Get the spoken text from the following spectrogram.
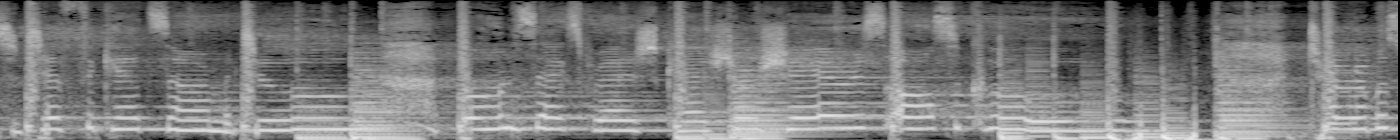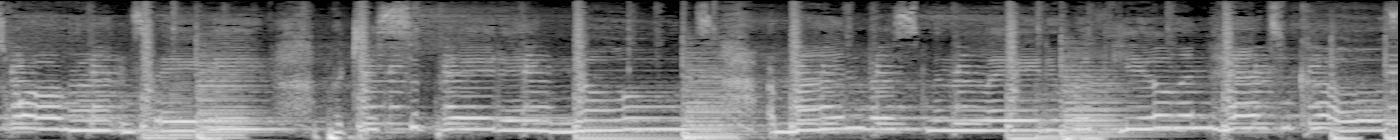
Certificates are my tool. Bonus Express cash or share is also cool. Turbos, warrants, baby. Participating notes are my investment lady with yield enhancement codes.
